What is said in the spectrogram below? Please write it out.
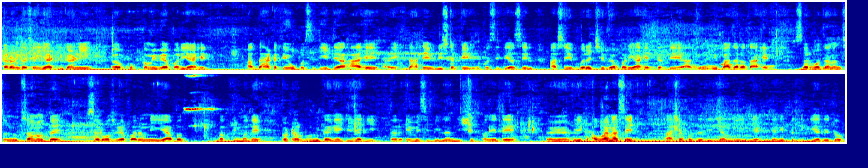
कारण कसे या ठिकाणी खूप कमी व्यापारी आहेत. दहा टक्के उपस्थिती इथे आहे एक दहा ते वीस टक्के उपस्थिती असेल असे बरेचसे व्यापारी आहेत तर ते अजूनही बाजारात आहेत. सर्वजणांचं नुकसान होतं आहे सर्वच व्यापाऱ्यांनी या बाब बाबतीमध्ये कठोर भूमिका घ्यायची झाली तर एम एस सी बीला निश्चितपणे ते एक आव्हान असेल अशा पद्धतीच्या मी या ठिकाणी प्रतिक्रिया देतो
